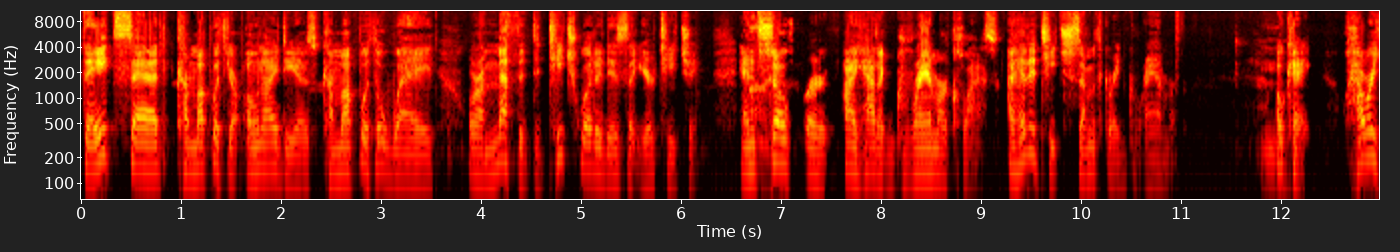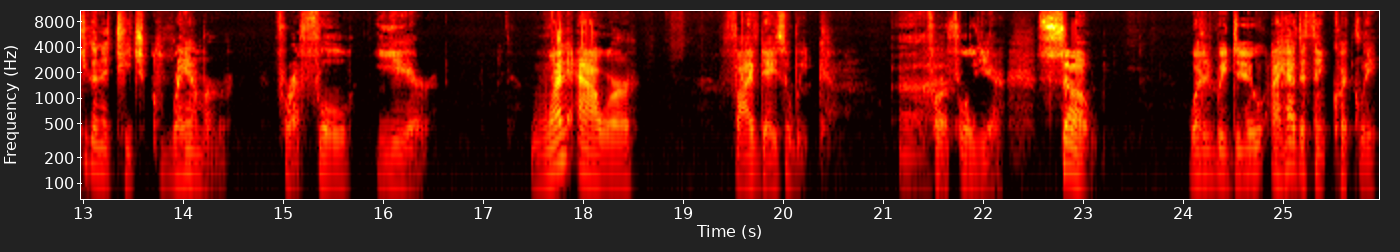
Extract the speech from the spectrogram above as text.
they said, come up with your own ideas, come up with a way or a method to teach what it is that you're teaching. And oh, so for I had a grammar class. I had to teach seventh grade grammar. Mm. Okay, how are you going to teach grammar for a full year? One hour, five days a week uh. for a full year. So what did we do? I had to think quickly.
